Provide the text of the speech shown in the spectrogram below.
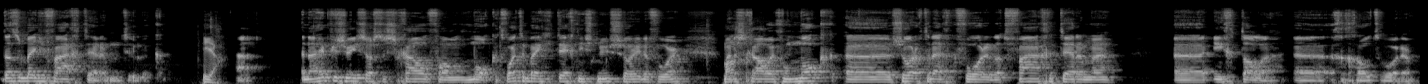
dat is een beetje een vage term natuurlijk. Ja, En dan heb je zoiets als de schaal van Mok. Het wordt een beetje technisch nu, sorry daarvoor. Maar de schaal van Mok eh, zorgt er eigenlijk voor dat vage termen eh, in getallen eh, gegoten worden.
